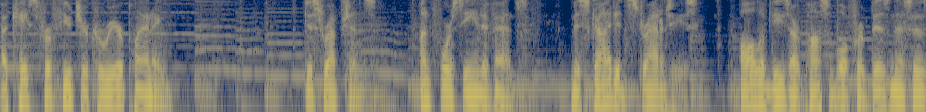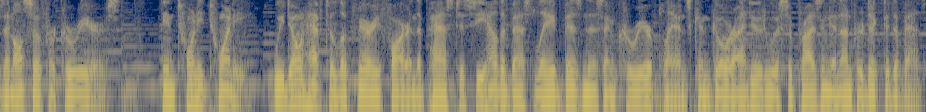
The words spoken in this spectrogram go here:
A case for future career planning. Disruptions. Unforeseen events. Misguided strategies. All of these are possible for businesses and also for careers. In 2020, we don't have to look very far in the past to see how the best laid business and career plans can go awry due to a surprising and unpredicted event.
